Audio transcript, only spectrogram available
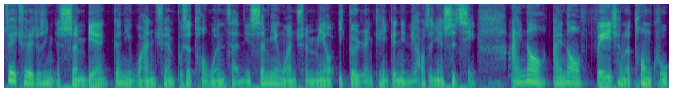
最缺的就是你的身边跟你完全不是同温层，你身边完全没有一个人可以跟你聊这件事情。I know, I know，非常的痛苦，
